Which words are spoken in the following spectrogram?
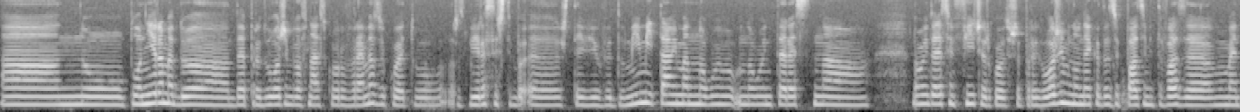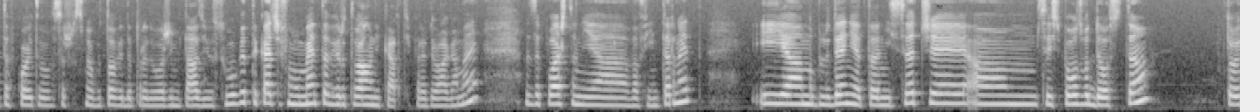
а, но планираме да, да я предложим в най-скоро време, за което разбира се ще, ще ви уведомим и там има много, много интересна много интересен фичър, който ще предложим, но нека да запазим това за момента, в който всъщност сме готови да предложим тази услуга. Така че в момента виртуални карти предлагаме, заплащания в интернет и а, наблюденията ни са, че а, се използва доста, т.е.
